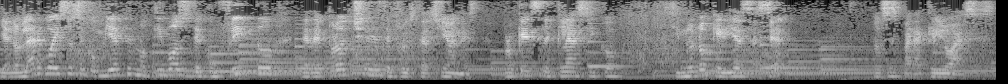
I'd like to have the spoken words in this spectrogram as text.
Y a lo largo eso se convierte en motivos de conflicto, de reproches, de frustraciones. Porque es el clásico, si no lo querías hacer, entonces ¿para qué lo haces?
